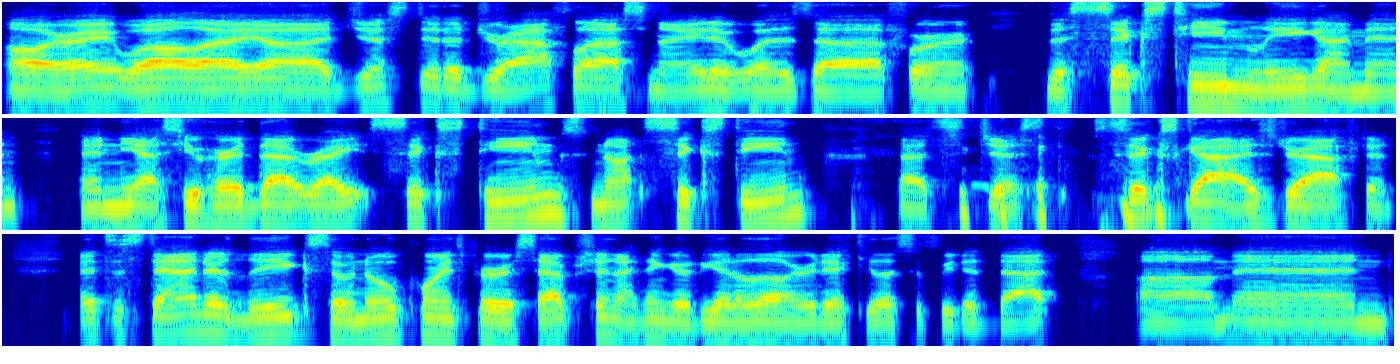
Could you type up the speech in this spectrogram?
All right. Well, I uh, just did a draft last night. It was uh, for the six team league I'm in. And yes, you heard that right. Six teams, not 16. That's just six guys drafted. It's a standard league, so no points per reception. I think it would get a little ridiculous if we did that. Um, and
